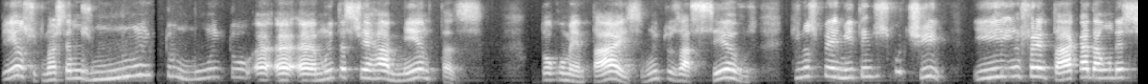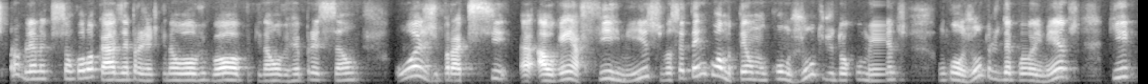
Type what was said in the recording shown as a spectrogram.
penso que nós temos muito, muito, é, é, muitas ferramentas documentais, muitos acervos que nos permitem discutir e enfrentar cada um desses problemas que são colocados para a gente que não houve golpe, que não houve repressão. Hoje, para que se alguém afirme isso, você tem como ter um conjunto de documentos, um conjunto de depoimentos que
